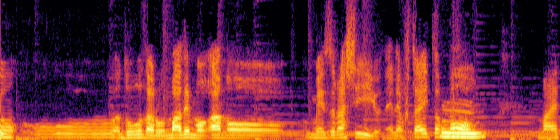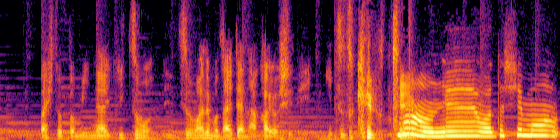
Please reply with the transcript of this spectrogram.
はどうだろう。まあでもあの珍しいよね。でも2人とうもん、前た人とみんないつもいつまでも大体仲良しでい続けるっていう、まあね、私も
